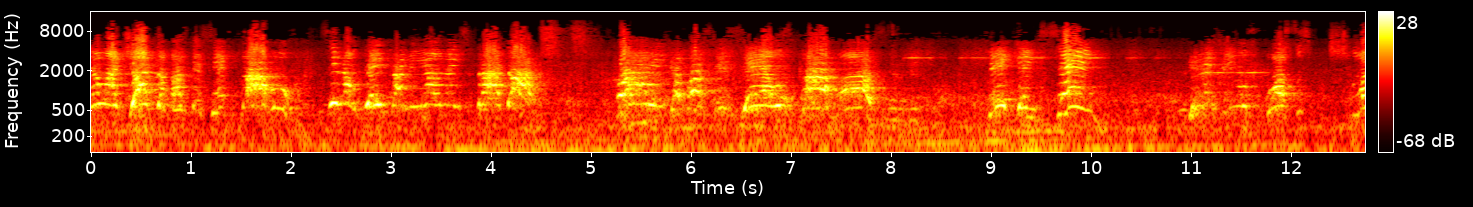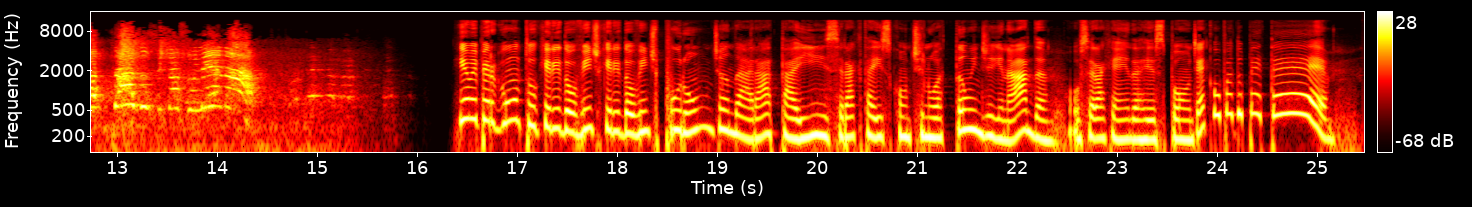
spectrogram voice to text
Não adianta abastecer carro se não tem caminhão na estrada! Parem de abastecer os carros! Fiquem sem! Deixem os postos lotados de gasolina! E eu me pergunto, querido ouvinte, querido ouvinte, por onde andará Thaís? Será que Thaís continua tão indignada? Ou será que ainda responde, é culpa do PT?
